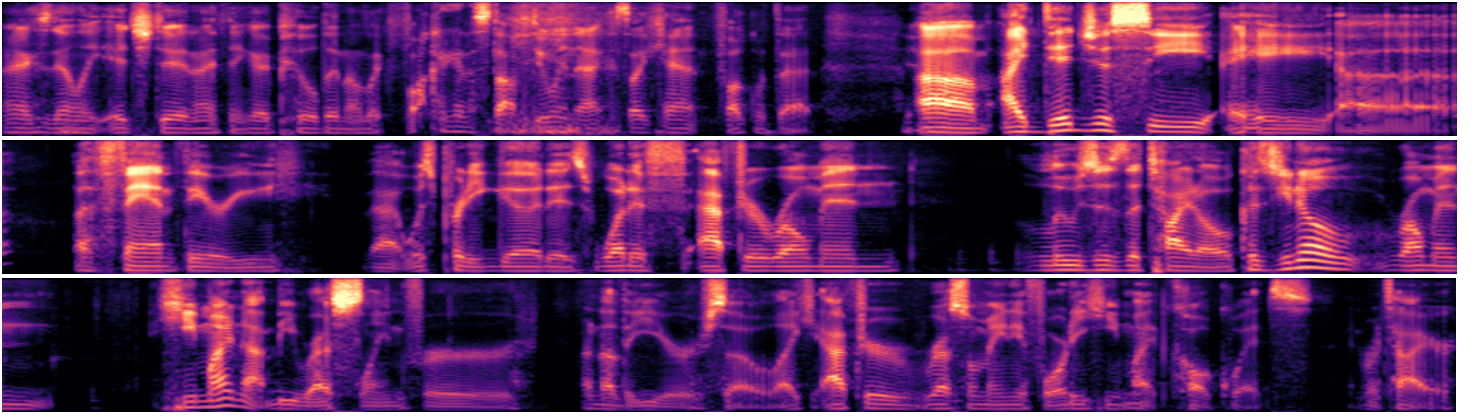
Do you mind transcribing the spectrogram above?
I accidentally itched it, and I think I peeled it. and I was like, "Fuck, I gotta stop doing that because I can't fuck with that." Um, I did just see a uh, a fan theory that was pretty good. Is what if after Roman loses the title, because you know Roman, he might not be wrestling for another year or so. Like after WrestleMania 40, he might call quits and retire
